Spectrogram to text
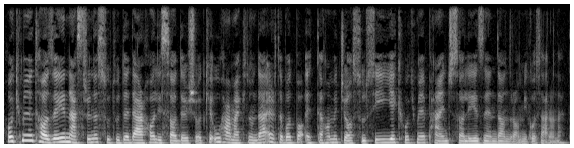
حکم تازه نسرین ستوده در حالی صادر شد که او همکنون در ارتباط با اتهام جاسوسی یک حکم پنج ساله زندان را میگذراند.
